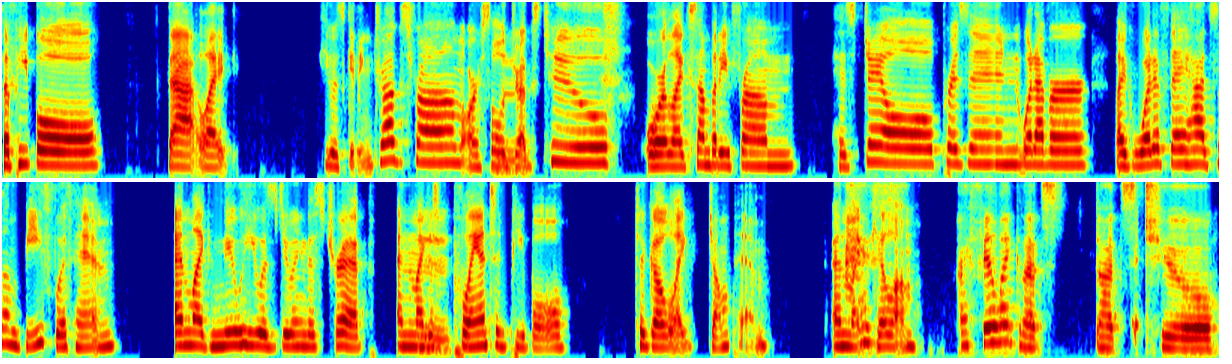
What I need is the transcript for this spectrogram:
the people that like he was getting drugs from or sold Mhm. drugs to, or like somebody from his jail, prison, whatever, like what if they had some beef with him and like knew he was doing this trip and like just Mm. planted people to go like jump him and like kill him? I feel like that's that's too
